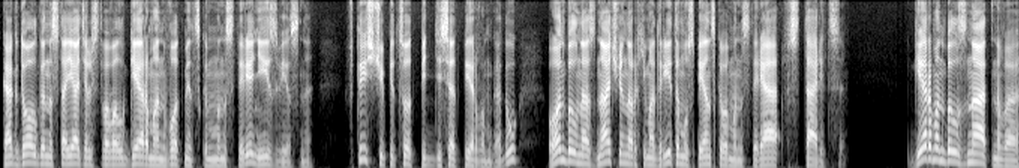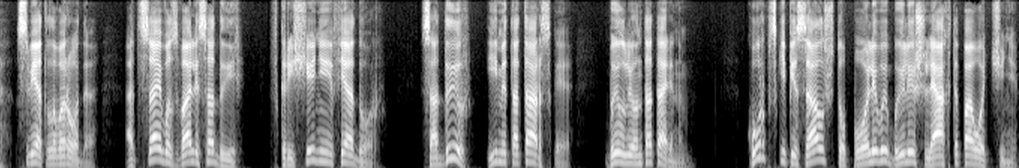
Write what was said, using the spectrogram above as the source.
Как долго настоятельствовал Герман в Отмецком монастыре, неизвестно. В 1551 году он был назначен архимандритом Успенского монастыря в Старице. Герман был знатного, светлого рода. Отца его звали Садырь, в крещении Феодор. Садыр — имя татарское. Был ли он татарином? Курбский писал, что Полевы были шляхта по отчине.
